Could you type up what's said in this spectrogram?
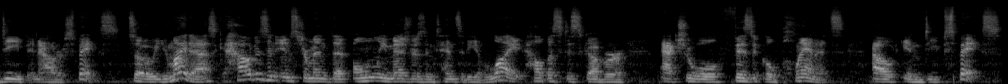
deep in outer space. So you might ask, how does an instrument that only measures intensity of light help us discover actual physical planets out in deep space?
